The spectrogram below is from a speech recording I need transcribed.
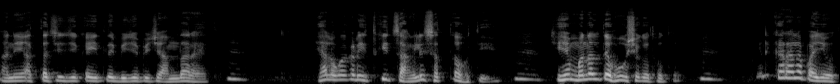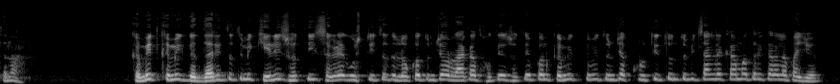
आणि आत्ताचे जे काही इथले बी जे पीचे आमदार आहेत. ह्या लोकांकडे इतकी चांगली सत्ता होती. की हे म्हणाल ते होऊ शकत होतं करायला पाहिजे होतं ना कमीत कमी गद्दारी तर तुम्ही केलीच होती सगळ्या गोष्टीचं तर लोक तुमच्यावर रागात होतेच होते पण कमीत कमी तुमच्या कृतीतून तुम्ही चांगले कामं तरी करायला पाहिजे होते.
